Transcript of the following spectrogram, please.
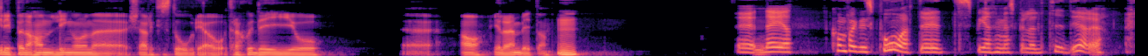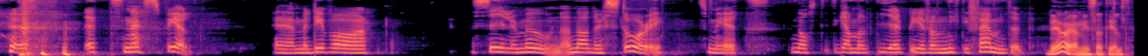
gripande handling och en kärlekshistoria och tragedi och eh, ja, hela den biten. Mm. Eh, nej, jag kom faktiskt på att det är ett spel som jag spelade tidigare. ett SNES-spel. Eh, men det var Sailor Moon, Another Story, som är ett, något ett gammalt JRPG från 95 typ. Det har jag missat helt.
